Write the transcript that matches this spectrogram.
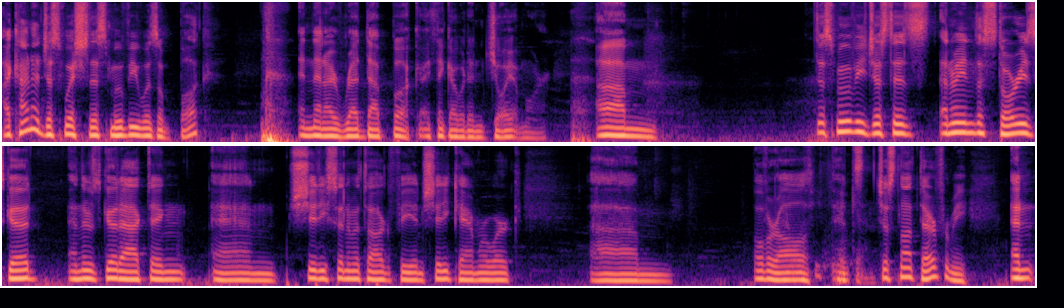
I kind of just wish this movie was a book, and then I read that book. I think I would enjoy it more. Um, this movie just is. I mean, the story's good, and there's good acting and shitty cinematography and shitty camera work. Um, overall, it's just not there for me. And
